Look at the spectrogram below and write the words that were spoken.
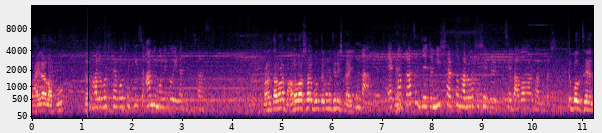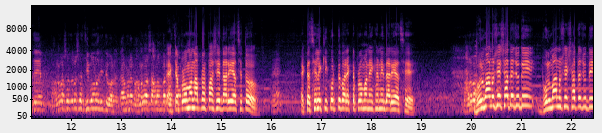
ভাইরাল আপু। ভালোবাসা বলতে কিছু আমি মনে করি না যে কিছু আছে। মানে তার মানে ভালোবাসা বলতে কোনো জিনিস নাই? না একমাত্র আছে যেটা নিঃস্বার্থ ভালোবাসা সেটা হচ্ছে বাবা মার ভালোবাসা। বলছে যে ভালোবাসার জন্য সে জীবনও দিতে পারে তার মানে ভালোবাসা আলম ভাইয়ের একটা প্রমাণ আপনার পাশে দাঁড়িয়ে আছে তো? হ্যাঁ? একটা ছেলে কি করতে পারে? একটা প্রমাণ এখানেই দাঁড়িয়ে আছে। ভুল মানুষের সাথে যদি ভুল মানুষের সাথে যদি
